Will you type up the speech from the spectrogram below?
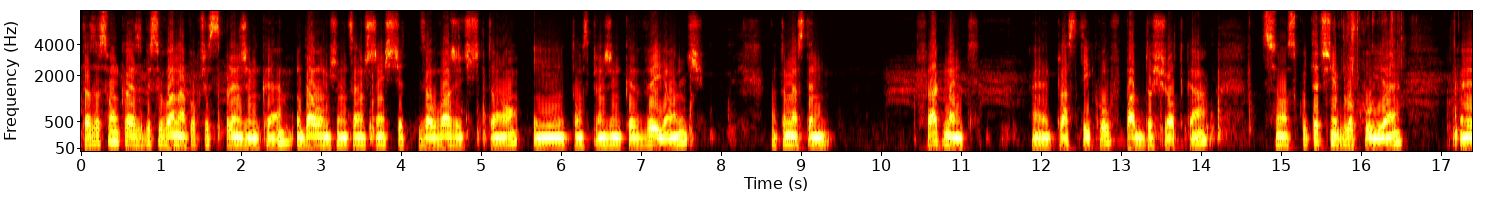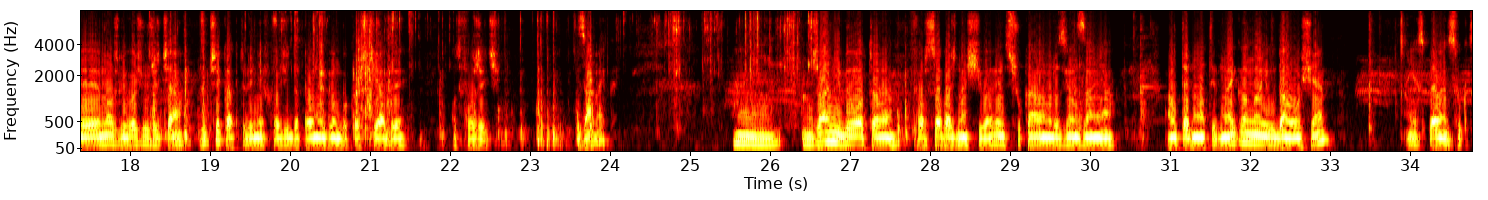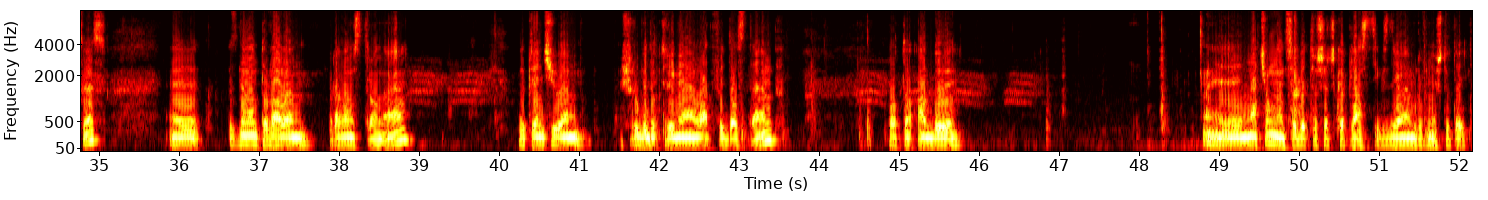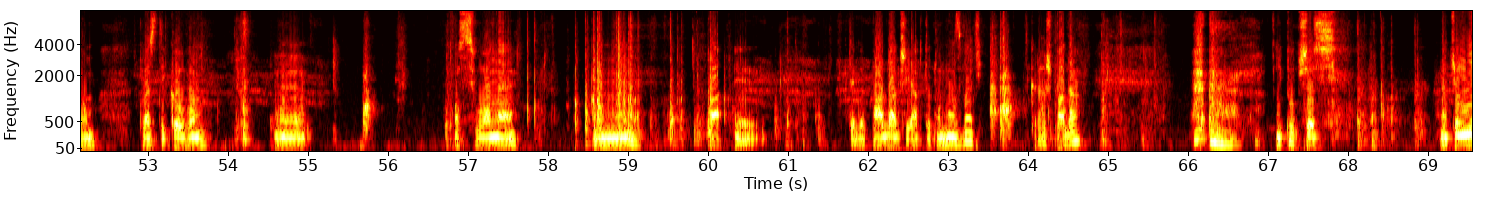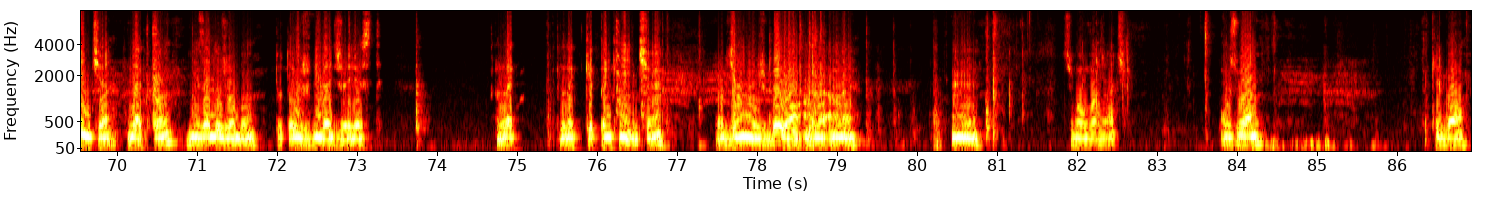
Ta zasłonka jest wysuwana poprzez sprężynkę. Udało mi się na całe szczęście zauważyć to i tą sprężynkę wyjąć. Natomiast ten fragment e, plastiku wpadł do środka, co skutecznie blokuje e, możliwość użycia kluczyka, który nie wchodzi do pełnej głębokości, aby otworzyć zamek. Ehm, Żal mi było to forsować na siłę, więc szukałem rozwiązania alternatywnego, no i udało się. Jest pełen sukces. E, Zdemontowałem prawą stronę. Wykręciłem śruby, do których miałem łatwy dostęp, po to, aby e, naciągnąć sobie troszeczkę plastik. Zdjąłem również tutaj tą plastikową osłonę mm, pa, y, tego pada, czy jak to tam nazwać, crash pada. I poprzez naciągnięcie lekko, nie za dużo, bo tutaj już widać, że jest lek, lekkie pęknięcie. Wprawdzie ono już było, ale, ale y, trzeba uważać. Użyłem takiego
